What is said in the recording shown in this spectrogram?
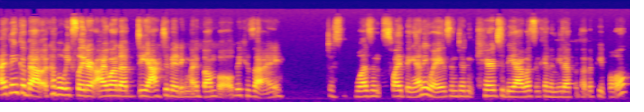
I think about a couple weeks later, I wound up deactivating my Bumble because I just wasn't swiping anyways and didn't care to be. I wasn't going to meet up with other people.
